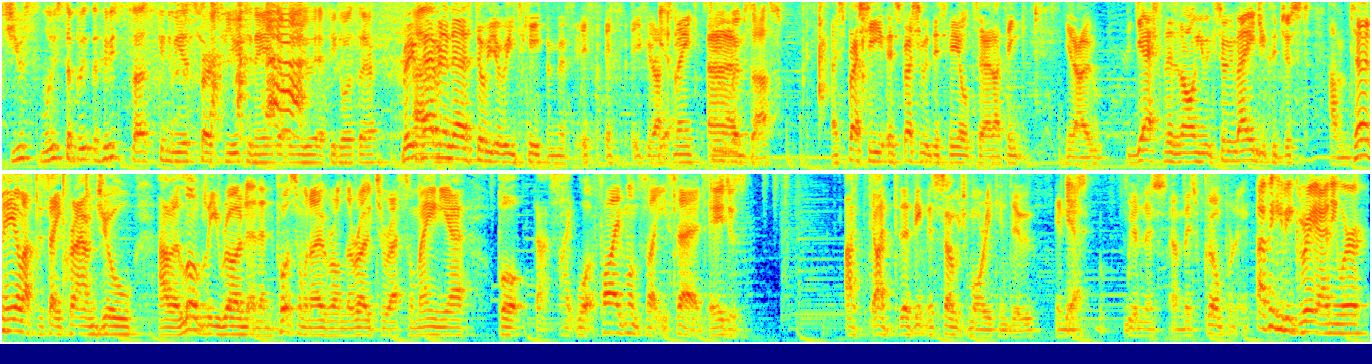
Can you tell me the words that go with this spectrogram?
juice loose about the hoose. That's going to be his first feud in AEW if he goes there. Move Um, heaven and earth WWE to keep him if, if, if, if you ask yeah. me. Um, whips ass. Especially especially with this heel turn. I think you know, yes, there's an argument to be made. You could just have him turn heel after say Crown Jewel, have a lovely run, and then put someone over on the road to WrestleMania. But that's like what five months, like you said. Ages. I, I, I think there's so much more he can do in Yeah. this this and this company. I think he'd be great anywhere.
